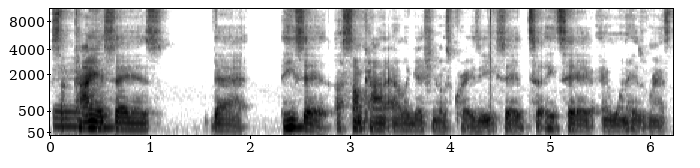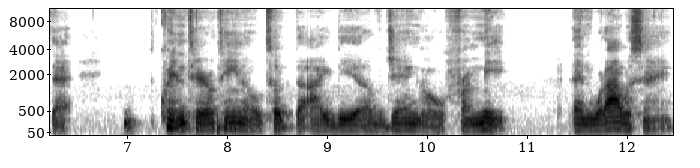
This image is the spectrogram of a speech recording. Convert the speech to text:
So. Kanye says that he said uh, some kind of allegation was crazy. He said to, he said in one of his rants that Quentin Tarantino took the idea of Django from me and what I was saying.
